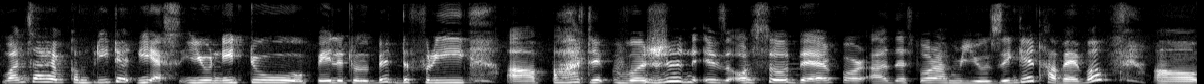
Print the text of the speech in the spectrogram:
once i have completed yes you need to pay a little bit. The free uh, part version is also there for us. That's why i'm using it. However uh,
